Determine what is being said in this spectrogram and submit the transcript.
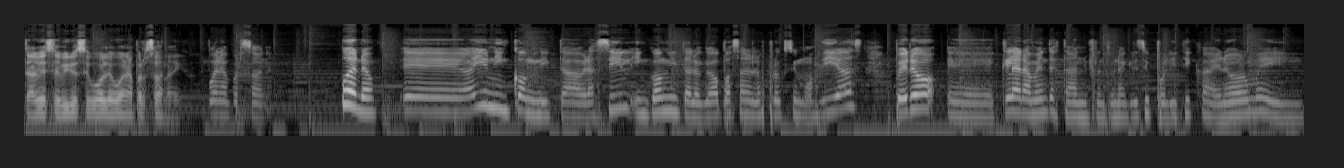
tal vez el virus se vuelve buena persona, dijo. buena persona. Bueno, eh, hay una incógnita Brasil, incógnita lo que va a pasar en los próximos días, pero eh, claramente están frente a una crisis política enorme y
